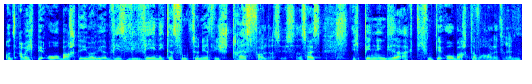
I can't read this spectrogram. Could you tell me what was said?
Und, aber ich beobachte immer wieder, wie, wie wenig das funktioniert, wie stressvoll das ist. Das heißt, ich bin in dieser aktiven Beobachterrolle drin,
